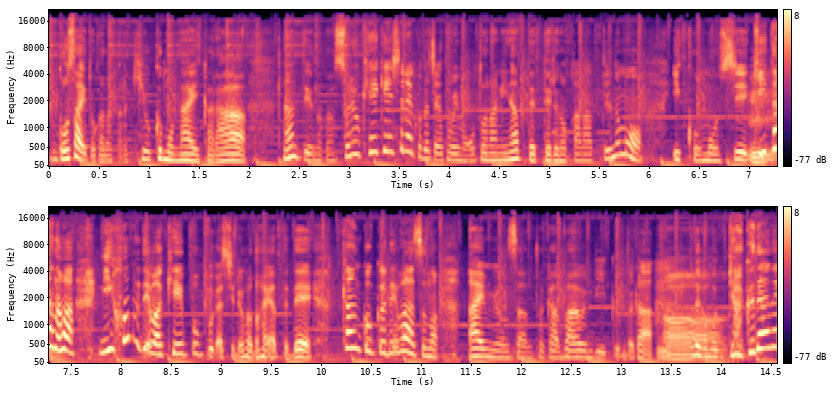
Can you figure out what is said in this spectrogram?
5歳とかだから記憶もないからなんていうのかなそれを経験してない子たちが多分今大人になってってるのかなっていうのも一個思うし、うん。聞いたのは日本では k p o p が知るほど流行ってて韓国ではそのあいみょんさんとか Vaundy 君とかなんかもう逆だね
